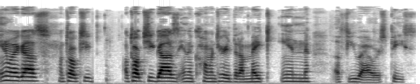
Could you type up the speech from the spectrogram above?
anyway, guys, I'll talk to you. I'll talk to you guys in the commentary that I make in a few hours. Peace.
